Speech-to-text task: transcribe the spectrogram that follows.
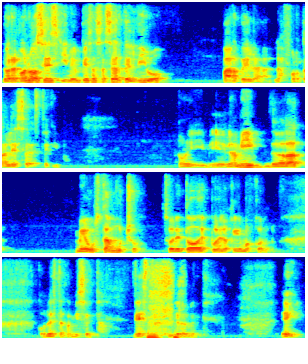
lo reconoces y no empiezas a hacerte el divo, parte de la, la fortaleza de este equipo. ¿no? Y, y, a mí, de verdad, me gusta mucho, sobre todo después de lo que vimos con, con esta camiseta. Esta, literalmente. Ey.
